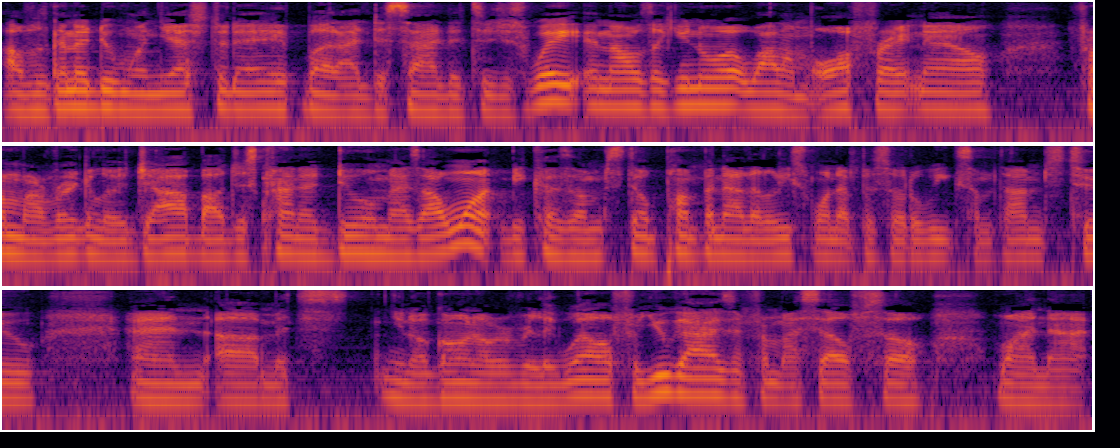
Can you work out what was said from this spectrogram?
I was gonna do one yesterday, but I decided to just wait, and I was like, you know what? While I'm off right now from my regular job, I'll just kind of do them as I want because I'm still pumping out at least one episode a week, sometimes two, and um, it's you know going over really well for you guys and for myself. So why not?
